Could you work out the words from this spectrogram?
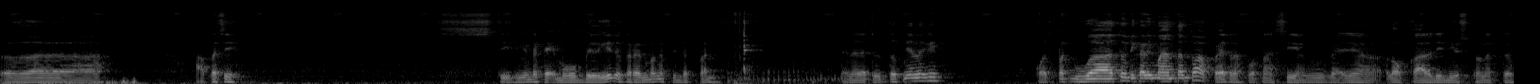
Uh, apa sih steeringnya udah kayak mobil gitu keren banget di depan. Dan ada tutupnya lagi. Kalau tempat gua tuh di Kalimantan tuh apa ya transportasi yang kayaknya lokal jenius banget tuh?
